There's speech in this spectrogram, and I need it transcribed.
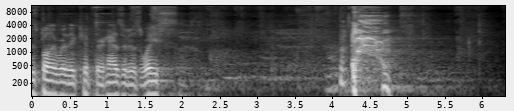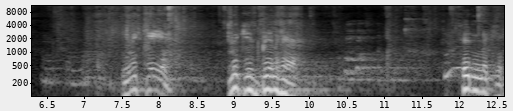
Is probably where they kept their hazardous waste. Mickey. Mickey's been here. Hidden Mickey.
